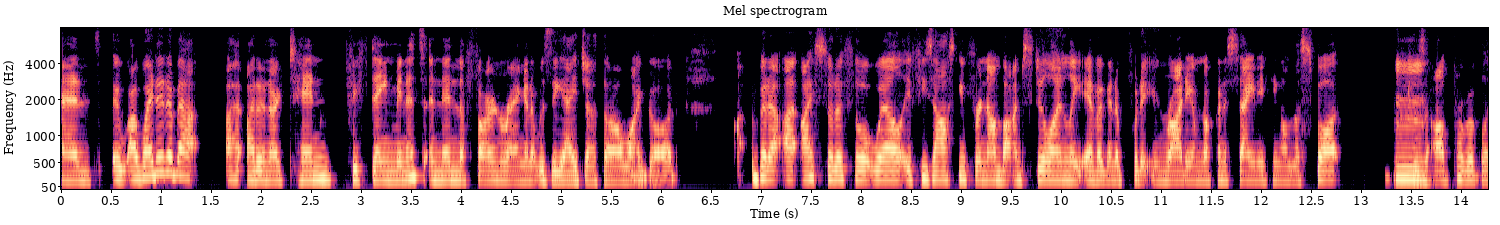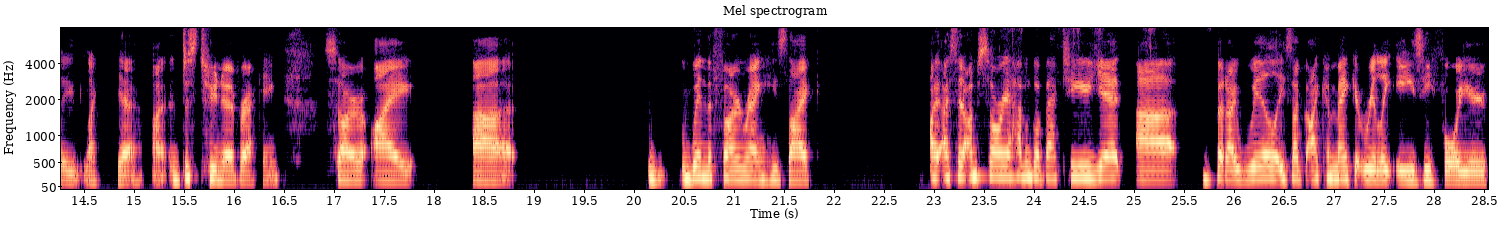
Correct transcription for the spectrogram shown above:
and it- I waited about, I, I don't know, 10, 15 minutes. And then the phone rang and it was the agent. I thought, oh my God. But I, I sort of thought, well, if he's asking for a number, I'm still only ever going to put it in writing. I'm not going to say anything on the spot because Mm. I'll probably like, yeah, I, just too nerve wracking. So I, uh, when the phone rang, he's like, I, I said, I'm sorry, I haven't got back to you yet, uh, but I will. He's like, I can make it really easy for you.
